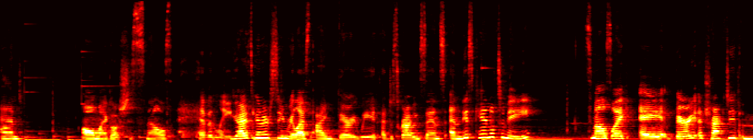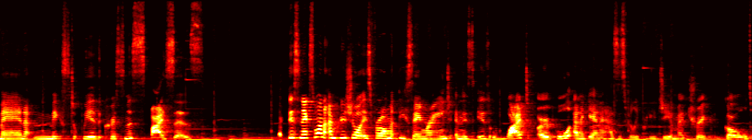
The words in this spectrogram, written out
And Oh my gosh, this smells heavenly. You guys are gonna soon realize I'm very weird at describing scents and this candle to me smells like a very attractive man mixed with Christmas spices. This next one I'm pretty sure is from the same range and this is White Opal and again it has this really pretty geometric gold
